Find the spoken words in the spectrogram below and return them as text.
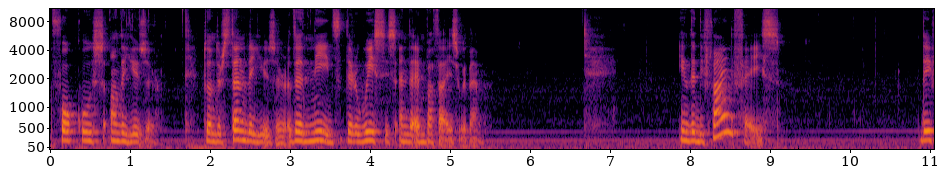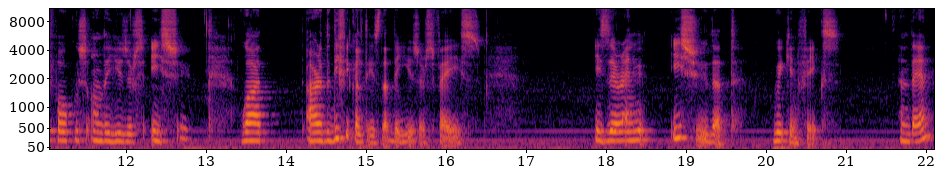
focus on the user, to understand the user, their needs, their wishes and empathize with them. In the define phase, they focus on the user's issue. What are the difficulties that the users face? Is there any issue that we can fix? And then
